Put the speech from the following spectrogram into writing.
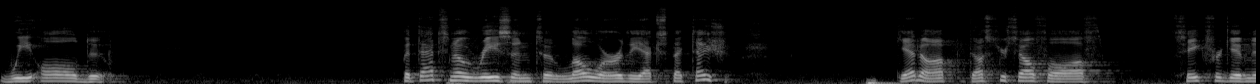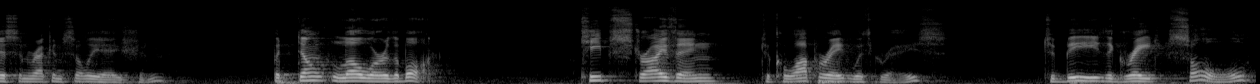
We all do. But that's no reason to lower the expectation. Get up, dust yourself off, seek forgiveness and reconciliation, but don't lower the bar. Keep striving to cooperate with grace, to be the great soul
